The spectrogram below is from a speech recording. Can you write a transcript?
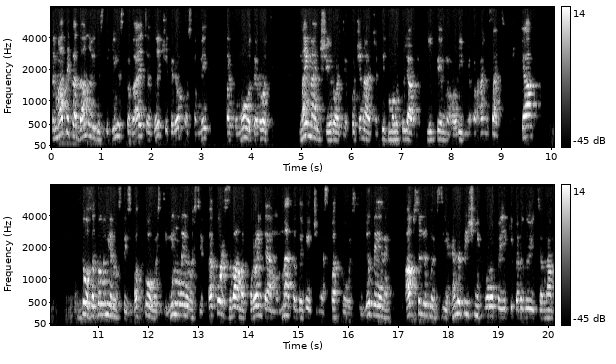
Тематика даної дисципліни складається з чотирьох основних, так би мовити, розділів. Найменший розділ починається від молекулярно-клітинного рівня організації життя до закономірностей спадковості, мінливості. Також з вами пройдемо методи вивчення спадковості людини, абсолютно всі генетичні хвороби, які передаються нам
